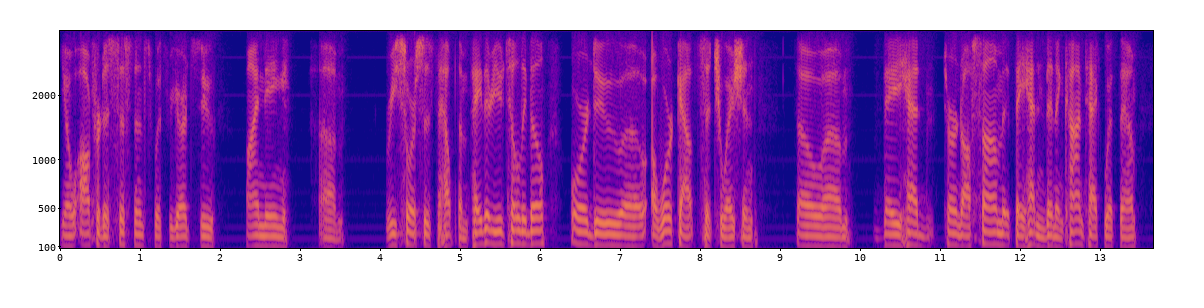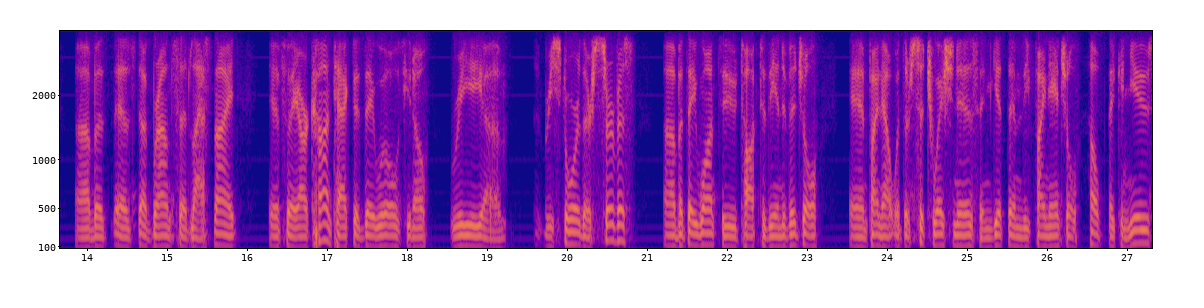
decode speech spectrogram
you know offered assistance with regards to finding um, resources to help them pay their utility bill or do uh, a workout situation. So um, they had turned off some if they hadn't been in contact with them. Uh, but as Doug Brown said last night, if they are contacted, they will, you know, re uh, restore their service. Uh, but they want to talk to the individual and find out what their situation is and get them the financial help they can use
